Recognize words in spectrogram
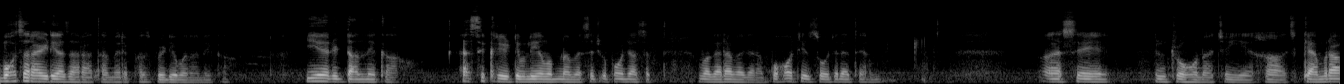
बहुत सारा आइडियाज़ आ रहा था मेरे पास वीडियो बनाने का, ये एडिट डालने का, ऐसे क्रिएटिवली हम अपना मैसेज को पहुँचा सकते हैं, वगैरह वगैरह, बहुत चीज़ सोच रहे थे हम। ऐसे इंट्रो होना चाहिए हाँ कैमरा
